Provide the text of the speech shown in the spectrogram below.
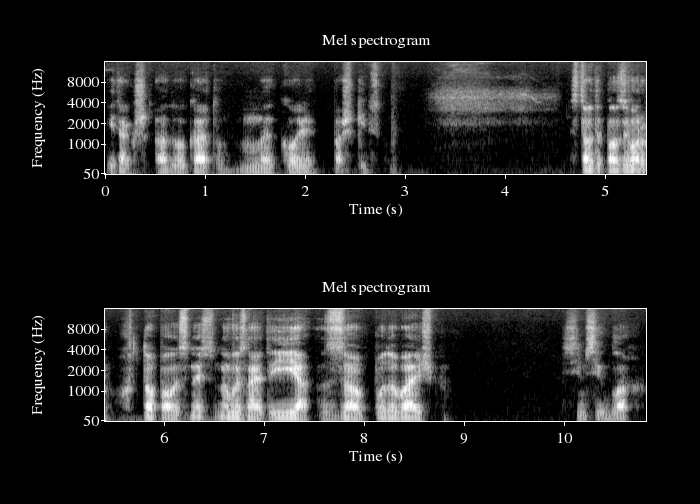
і також адвокату Миколі Пашківському. Ставте палець вгору, хто палець вниз. Ну, ви знаєте, і я за вподобаючку. Всім всіх благ.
